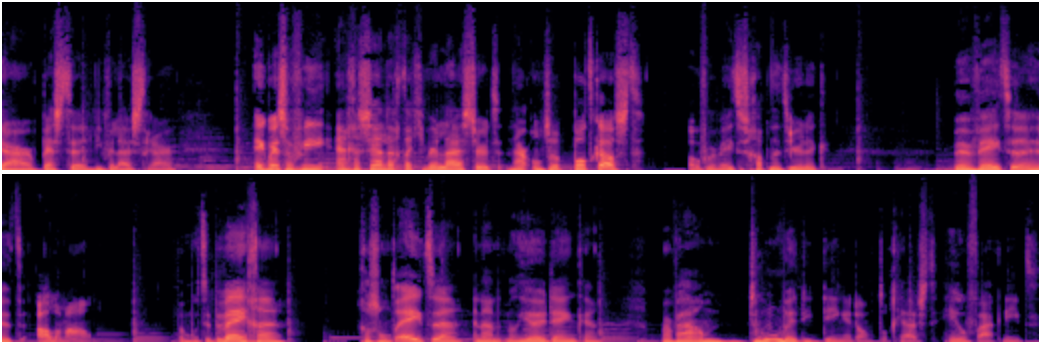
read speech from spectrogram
daar, beste lieve luisteraar. Ik ben Sophie en gezellig dat je weer luistert naar onze podcast. Over wetenschap natuurlijk. We weten het allemaal. We moeten bewegen, gezond eten en aan het milieu denken. Maar waarom doen we die dingen dan toch juist heel vaak niet?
